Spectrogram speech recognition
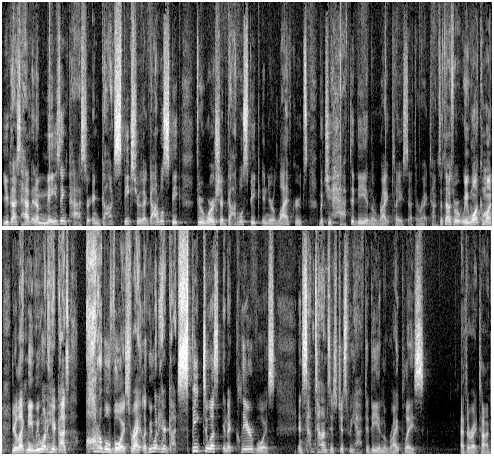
You guys have an amazing pastor, and God speaks through that. God will speak through worship. God will speak in your life groups, but you have to be in the right place at the right time. Sometimes we want, come on, you're like me, we want to hear God's audible voice, right? Like we want to hear God speak to us in a clear voice. And sometimes it's just we have to be in the right place at the right time.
